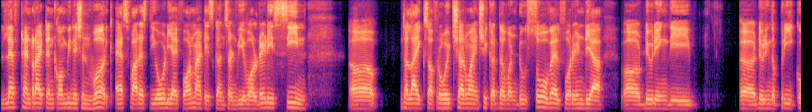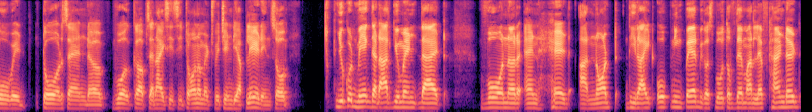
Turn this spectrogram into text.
left hand right hand combination work as far as the odi format is concerned we have already seen uh, the likes of rohit sharma and shikhar dhawan do so well for india uh, during the uh, during the pre covid tours and uh, world cups and icc tournaments which india played in so you could make that argument that Warner and Head are not the right opening pair because both of them are left-handed.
